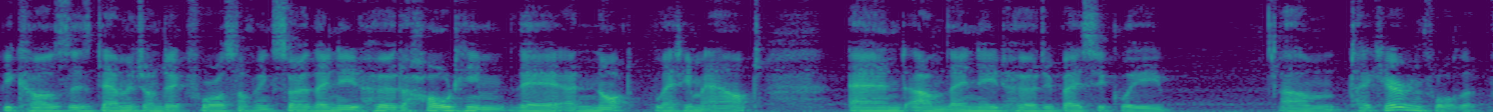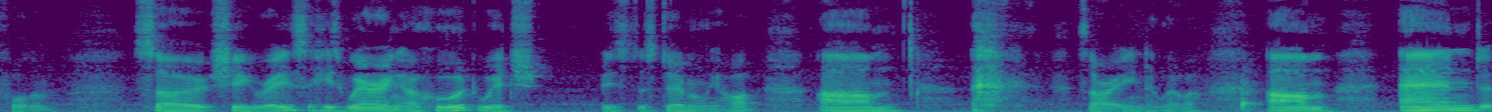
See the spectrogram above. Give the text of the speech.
because there's damage on deck four or something. So they need her to hold him there and not let him out. And um, they need her to basically um, take care of him for, the, for them. So she agrees. He's wearing a hood which is disturbingly hot. Um, sorry into um, and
